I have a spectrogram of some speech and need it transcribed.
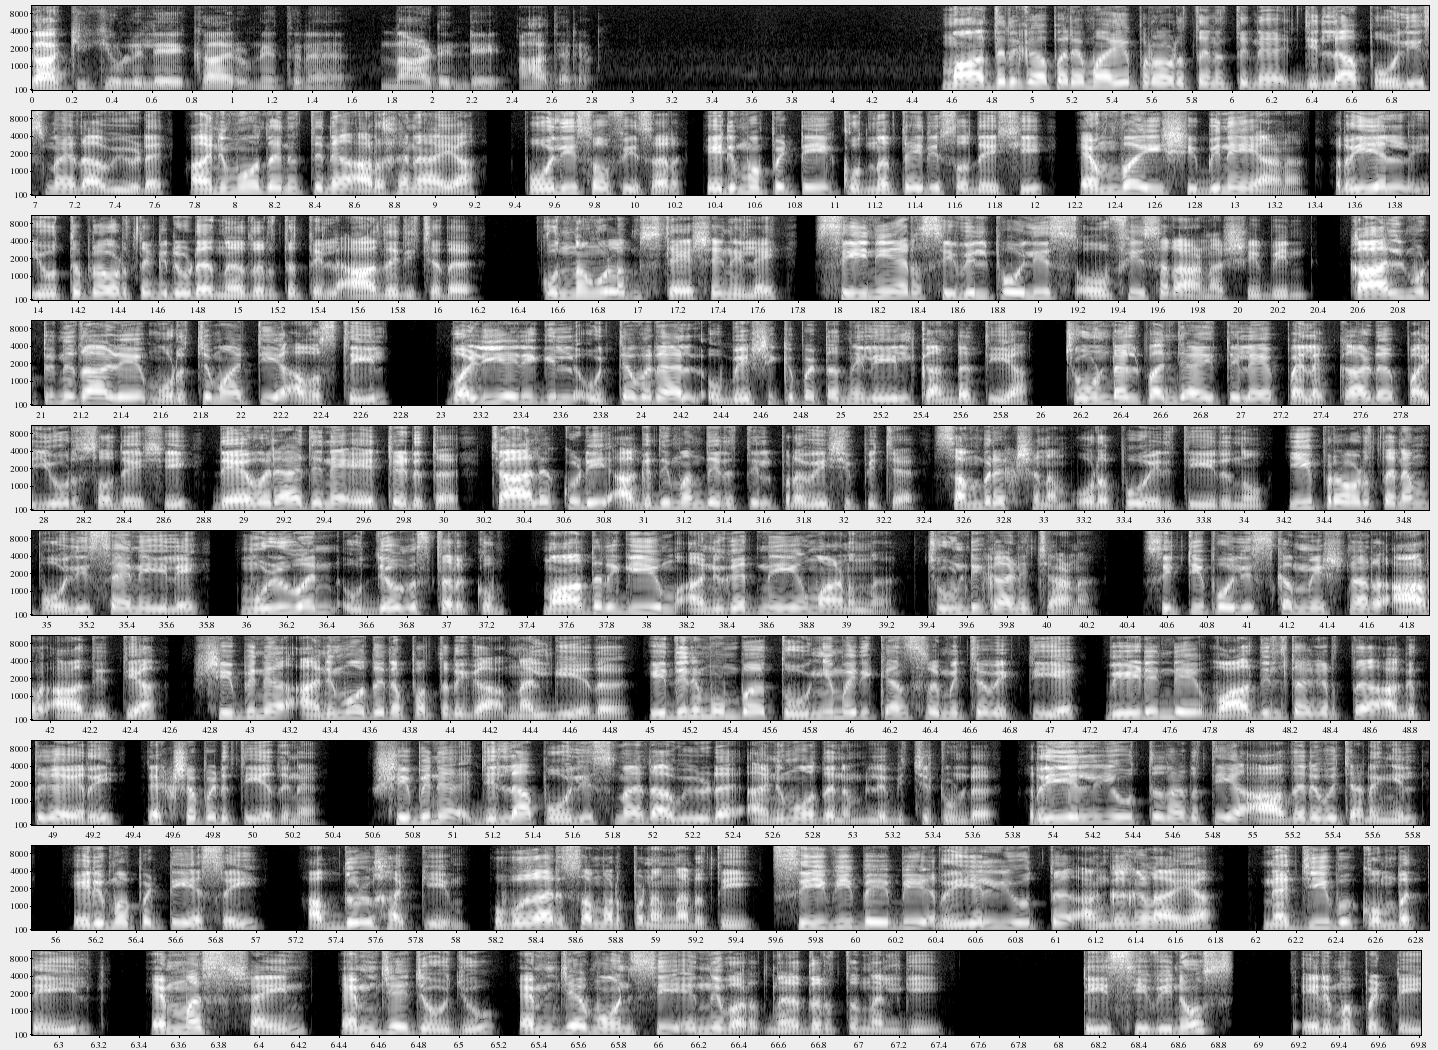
കാക്കിക്കുള്ളിലെ കാരുണ്യത്തിന് നാടിന്റെ ആദരം. മാതൃകാപരമായ പ്രവർത്തനത്തിന് ജില്ലാ പോലീസ് മേധാവിയുടെ അനുമോദനത്തിന് അർഹനായ പോലീസ് ഓഫീസർ എരുമപ്പെട്ടി കുന്നത്തേരി സ്വദേശി എം വൈ ഷിബിനെയാണ് റിയൽ യൂത്ത് പ്രവർത്തകരുടെ നേതൃത്വത്തിൽ ആദരിച്ചത്. കുന്നംകുളം സ്റ്റേഷനിലെ സീനിയർ സിവിൽ പോലീസ് ഓഫീസറാണ് ഷിബിൻ. കാൽമുട്ടിന് താഴെ മുറിച്ചുമാറ്റിയ അവസ്ഥയിൽ വഴിയരികിൽ ഉറ്റവരാൽ ഉപേക്ഷിക്കപ്പെട്ട നിലയിൽ കണ്ടെത്തിയ ചൂണ്ടൽ പഞ്ചായത്തിലെ പലക്കാട് പയ്യൂർ സ്വദേശി ദേവരാജനെ ഏറ്റെടുത്ത് ചാലക്കുടി അഗതി മന്ദിരത്തിൽ പ്രവേശിപ്പിച്ച് സംരക്ഷണം ഉറപ്പുവരുത്തിയിരുന്നു. ഈ പ്രവർത്തനം പോലീസ് സേനയിലെ മുഴുവൻ ഉദ്യോഗസ്ഥർക്കും മാതൃകയും അനുകരണീയവുമാണെന്ന് ചൂണ്ടിക്കാണിച്ചാണ് city police commissioner R Aditya Shibin അനുമോദന പത്രിക നൽകിയത്. ഇതിനു മുമ്പ് തൂങ്ങി മരിക്കാൻ ശ്രമിച്ച വ്യക്തിയെ വീടിന്റെ വാതിൽ തകർത്ത് അകത്തുകയറി രക്ഷപ്പെടുത്തിയതിന് ഷിബിന് ജില്ലാ പോലീസ് മേധാവിയുടെ അനുമോദനം ലഭിച്ചിട്ടുണ്ട്. റിയൽ യൂത്ത് നടത്തിയ ആദരവ് ചടങ്ങിൽ എരുമപ്പെട്ടി എസ് ഐ അബ്ദുൾ ഹക്കീം ഉപകാര സമർപ്പണം നടത്തി. C V Baby real youth അംഗങ്ങളായ Najeeb Kombatheyil M S Shine M J Joju M J Moncy എന്നിവർ നേതൃത്വം നൽകി. T C Vinos Erumapetty.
